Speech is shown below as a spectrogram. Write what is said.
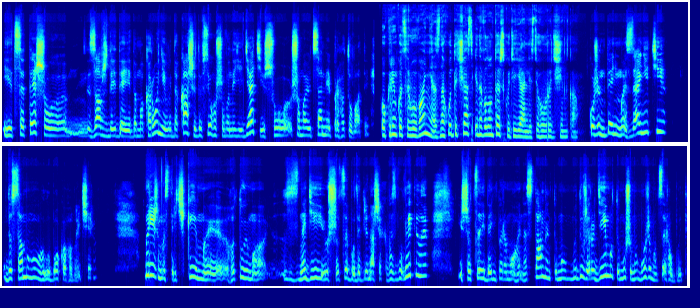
І це те, що завжди йде і до макаронів, і до каші, до всього, що вони їдять, і що, що мають самі приготувати. Окрім консервування, знаходить час і на волонтерську діяльність, говорить жінка. Кожен день ми зайняті до самого глибокого вечора. Ми ріжемо стрічки, ми готуємо з надією, що це буде для наших визволителів і що цей день перемоги настане. Тому ми дуже радіємо, тому що ми можемо це робити.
